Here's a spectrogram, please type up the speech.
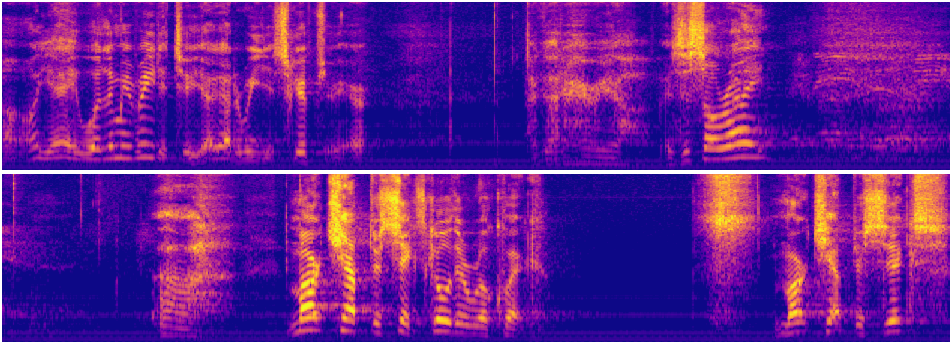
Oh, yeah, well, let me read it to you. I got to read the scripture here. I got to hurry up. Is this all right? Uh, Mark chapter 6. Go there real quick. Mark chapter 6,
